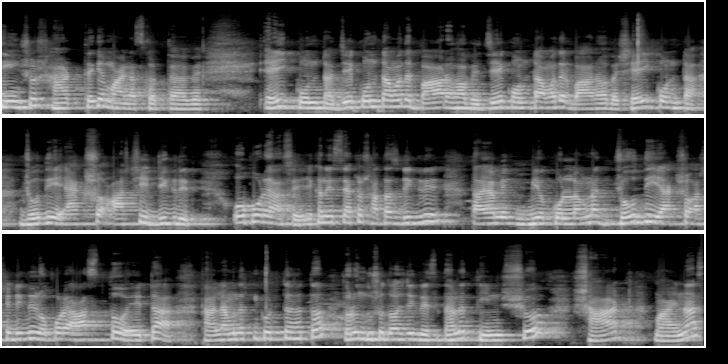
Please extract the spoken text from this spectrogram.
তিনশো ষাট থেকে মাইনাস করতে হবে। এই কোণটা, যে কোণটা আমাদের বার হবে, যে কোণটা আমাদের বার হবে, সেই কোণটা যদি একশো আশি ডিগ্রির ওপরে আসে, এখানে এসে একশো সাতাশ ডিগ্রি, তাই আমি বিয়োগ করলাম না, যদি একশো আশি ডিগ্রির ওপরে আসতো এটা, তাহলে আমাদের কি করতে হতো? ধরুন দুশো দশ ডিগ্রি এসে তাহলে তিনশো ষাট মাইনাস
